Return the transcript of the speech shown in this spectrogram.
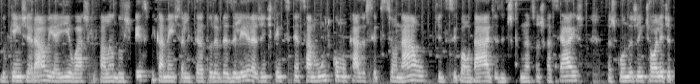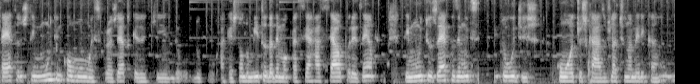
do que em geral, e aí eu acho que falando especificamente da literatura brasileira, a gente tem que se pensar muito como um caso excepcional de desigualdades e discriminações raciais, mas quando a gente olha de perto, a gente tem muito em comum esse projeto, que, que do, do, a questão do mito da democracia racial, por exemplo, tem muitos ecos e muitas similitudes com outros casos latino-americanos.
